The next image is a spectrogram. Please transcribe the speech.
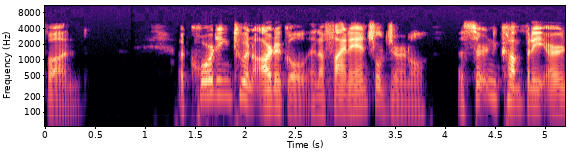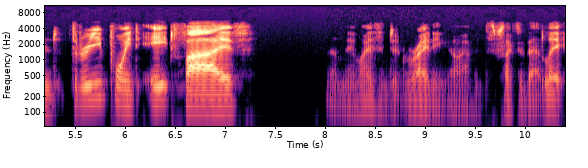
fun. According to an article in a financial journal, a certain company earned 3.85 I mean, why isn't it writing? Oh, I haven't selected that late.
